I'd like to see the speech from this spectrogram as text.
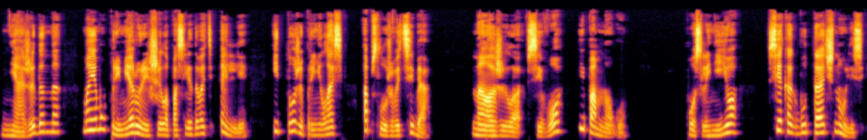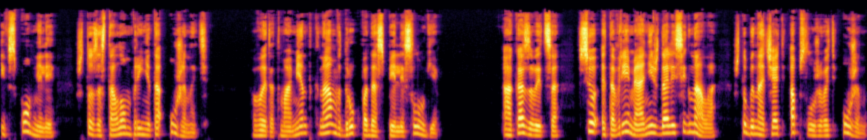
Неожиданно моему примеру решила последовать Элли и тоже принялась обслуживать себя. Наложила всего и помногу. После нее все как будто очнулись и вспомнили, что за столом принято ужинать. В этот момент к нам вдруг подоспели слуги. Оказывается, все это время они ждали сигнала, чтобы начать обслуживать ужин.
